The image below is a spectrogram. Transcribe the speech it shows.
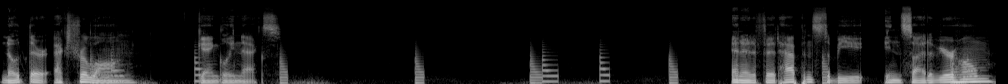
note their extra long, gangly necks. And if it happens to be inside of your home,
